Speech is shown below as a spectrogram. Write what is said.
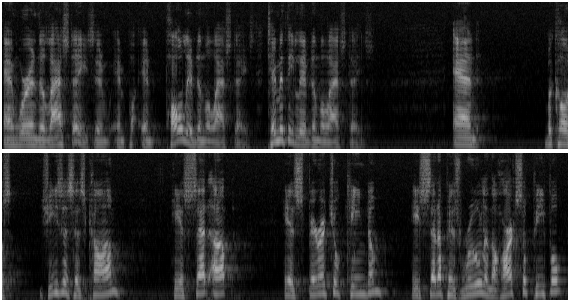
And we're in the last days. And, and, and Paul lived in the last days. Timothy lived in the last days. And because Jesus has come he has set up his spiritual kingdom. He's set up his rule in the hearts of people.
